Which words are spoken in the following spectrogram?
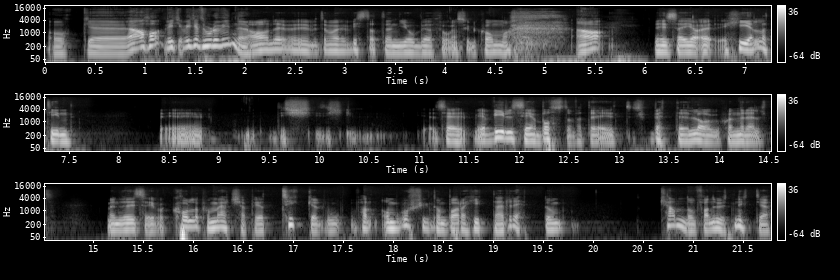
Och... eh, Jaha, vilka, vilka tror du vinner då? Ja, det, det var jag visste att den jobbiga frågan skulle komma. Ja. Det är så här, jag hela tiden... Eh, det, jag vill säga Boston för att det är ett bättre lag generellt. Men det så här, kolla på matchup. Jag tycker att fan, om Washington bara hittar rätt, de kan de fan utnyttja.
